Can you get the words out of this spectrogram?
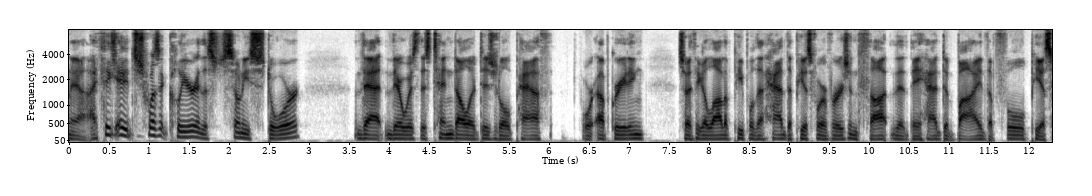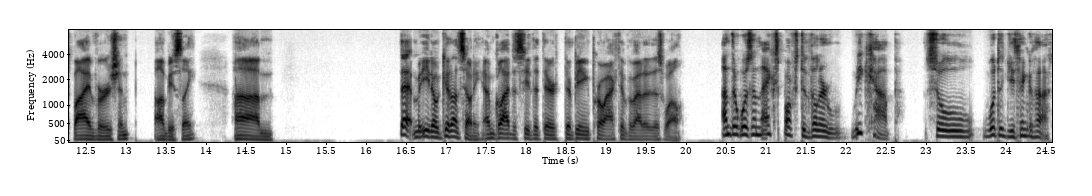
yeah, I think it just wasn't clear in the Sony store that there was this $10 digital path for upgrading. So I think a lot of people that had the PS4 version thought that they had to buy the full PS5 version, obviously. Um, that you know, good on Sony. I'm glad to see that they're they're being proactive about it as well. And there was an Xbox developer recap. So, what did you think of that?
